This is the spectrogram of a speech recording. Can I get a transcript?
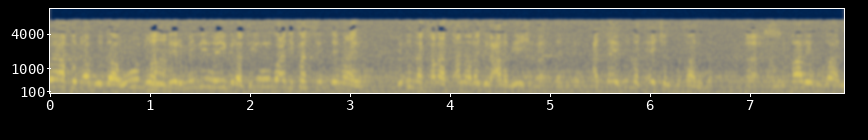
ويأخذ أبو داوود والترمذي ويقرأ فيه ويقعد يفسر زي ما يرى. يقول لك خلاص أنا رجل عربي إيش حتى يقول لك إيش البخاري ده؟ البخاري بخاري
